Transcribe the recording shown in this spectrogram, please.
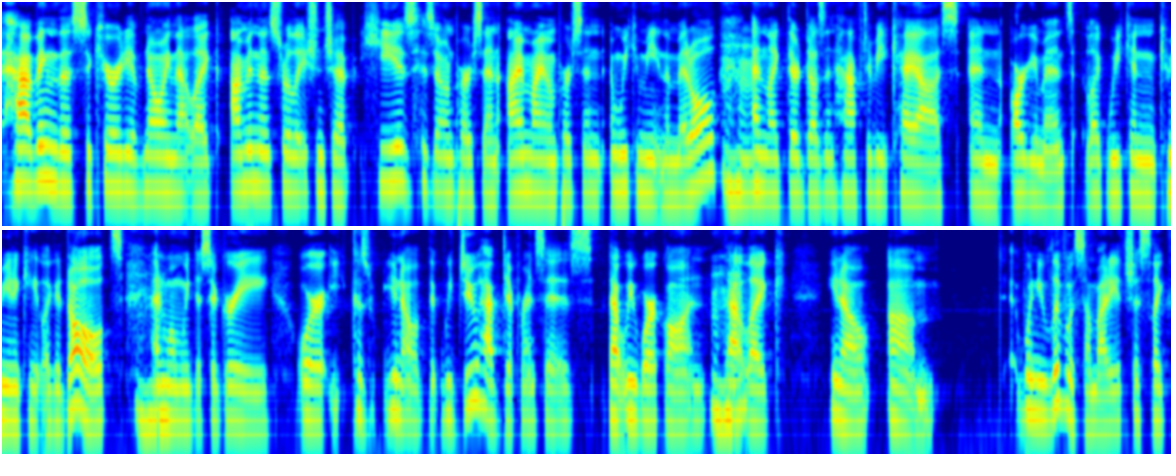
having the security of knowing that like i'm in this relationship he is his own person i'm my own person and we can meet in the middle Mhm. and like there doesn't have to be chaos and arguments like we can communicate like adults and when we disagree or because you know that we do have differences that we work on that Mhm. like you know um when you live with somebody it's just like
